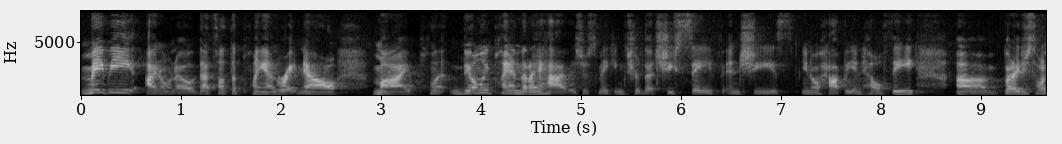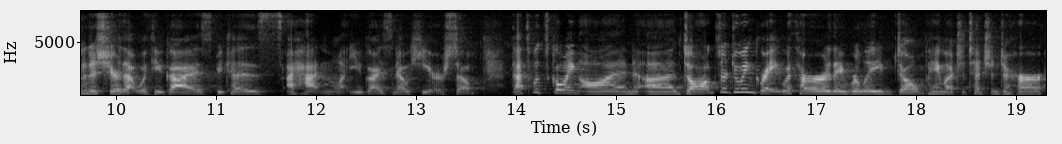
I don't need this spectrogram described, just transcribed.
maybe, I don't know, that's not the plan right now. My plan, the only plan that I have is just making sure that she's safe and she's, you know, happy and healthy. Um, but I just wanted to share that with you guys because I hadn't let you guys know here. So that's what's going on. Uh, dogs are doing great with her. They really don't pay much attention to her.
